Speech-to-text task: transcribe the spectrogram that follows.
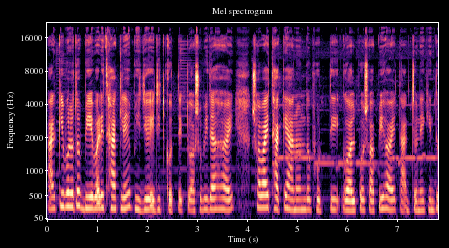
আর কি বলতো বিয়ে বাড়ি থাকলে ভিডিও এডিট করতে একটু অসুবিধা হয়। সবাই থাকে, আনন্দ, ফুর্তি, গল্প, সবই হয়, তার জন্যে কিন্তু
